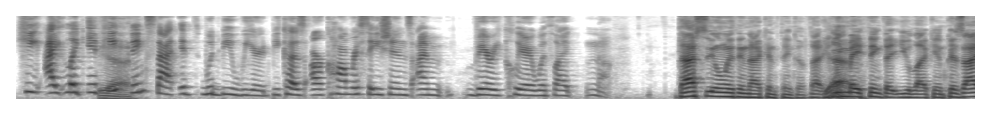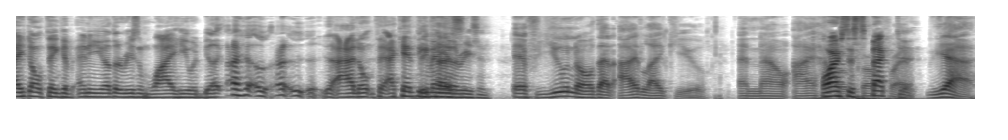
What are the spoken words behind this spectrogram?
He, I like if Yeah. he thinks that it would be weird because our conversations, I'm very clear with like no. That's the only thing that I can think of. That Yeah. he may think that you like him because I don't think of any other reason why he would be like. I, I don't think I can't think of any Because- other reason. If you know that I like you, and now I have Or I suspect girlfriend- it. Yeah,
